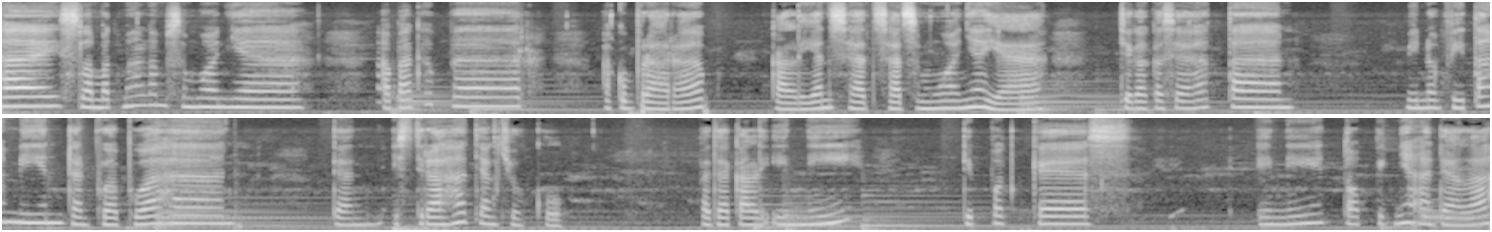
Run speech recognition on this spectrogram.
Hai, selamat malam semuanya. Apa kabar? Aku berharap kalian sehat-sehat semuanya ya. Jaga kesehatan, minum vitamin dan buah-buahan, dan istirahat yang cukup. Pada kali ini, di podcast ini topiknya adalah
